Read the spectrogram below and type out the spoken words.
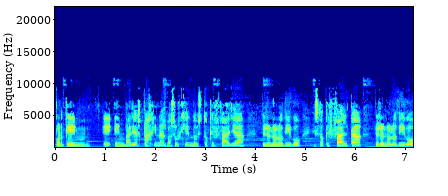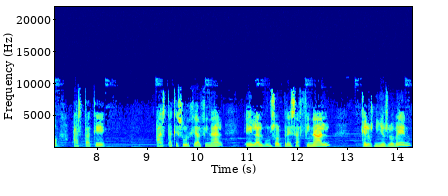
porque mm, eh, en varias páginas va surgiendo esto que falla, pero no lo digo, esto que falta, pero no lo digo, hasta que hasta que surge al final el álbum sorpresa final, que los niños lo ven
